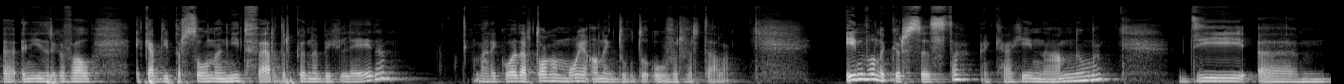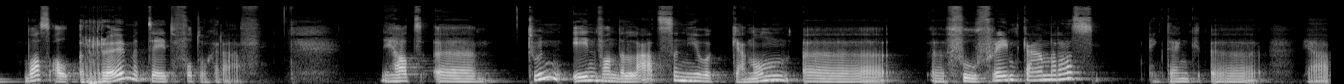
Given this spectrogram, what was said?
uh, in ieder geval, ik heb die personen niet verder kunnen begeleiden. Maar ik wou daar toch een mooie anekdote over vertellen. Een van de cursisten, ik ga geen naam noemen, die uh, was al ruime tijd fotograaf. Die had toen een van de laatste nieuwe Canon uh, full-frame camera's. Ik denk, uh, ja,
